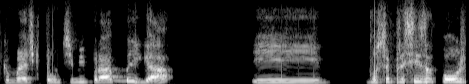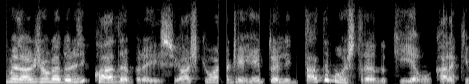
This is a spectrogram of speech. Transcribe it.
que o Magic tem um time para brigar e você precisa pôr os melhores jogadores em quadra para isso. Eu acho que o RJ Hampton ele está demonstrando que é um cara que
